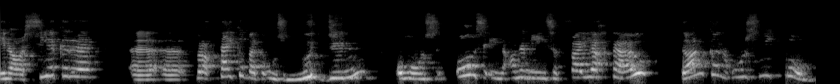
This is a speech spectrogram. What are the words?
en daar sekere uh uh praktyke wat ons moet doen om ons ons en ander mense veilig te hou, dan kan ons nie kom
